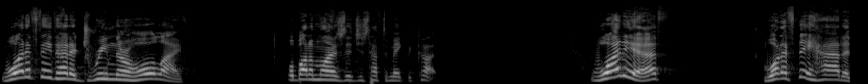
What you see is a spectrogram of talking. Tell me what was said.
what if they've had a dream their whole life? Well, bottom line is they just have to make the cut. What if what if they had a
